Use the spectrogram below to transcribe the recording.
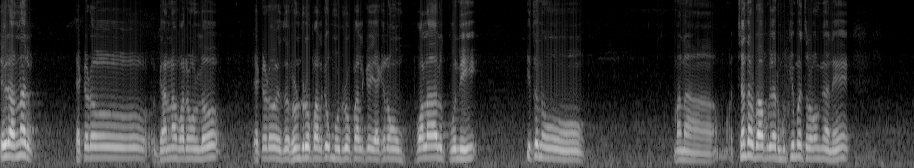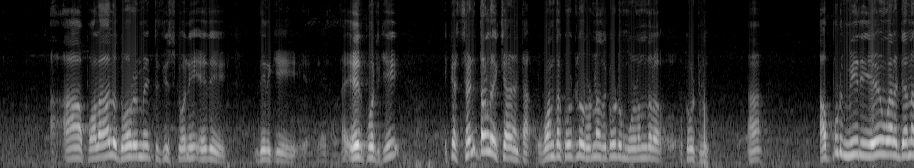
ఎవరు అన్నారు ఎక్కడో గన్నవరంలో ఎక్కడో రెండు రూపాయలకు మూడు రూపాయలకు ఎకరం పొలాలు కొని ఇతను మన చంద్రబాబు గారు ముఖ్యమంత్రి అవగానే ఆ పొలాలు గవర్నమెంట్ తీసుకొని ఏది దీనికి ఎయిర్పోర్ట్కి ఇక్కడ సెంట్రల్లో ఇచ్చాడంట. వంద కోట్లు రెండు వందల కోట్లు మూడు వందల కోట్లు అప్పుడు మీరు ఏమి ఇవ్వాలంటే అన్న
